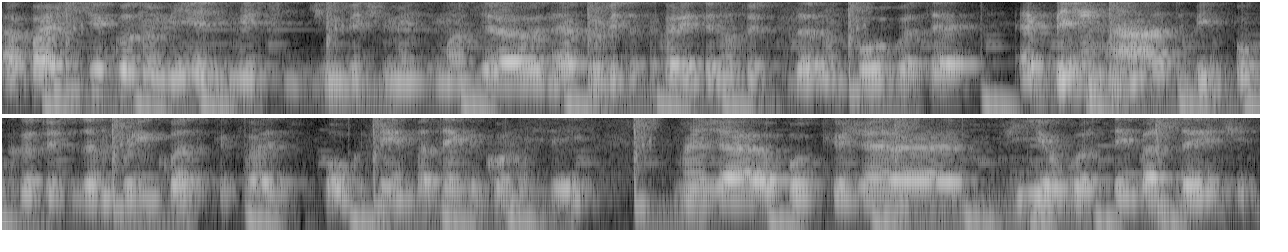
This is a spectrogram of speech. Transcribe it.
a parte de economia, de investi- de investimentos de modo geral. Né? Aproveito essa quarentena, eu tô estudando um pouco até. É bem raso, bem pouco que eu tô estudando por enquanto, porque faz pouco tempo até que eu comecei, mas já o pouco que eu já vi, eu gostei bastante.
